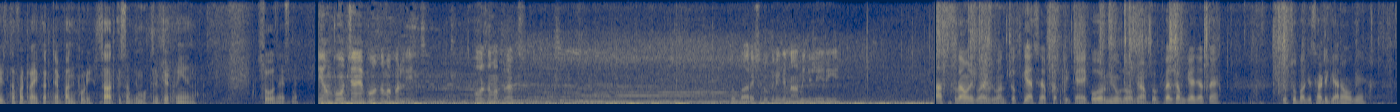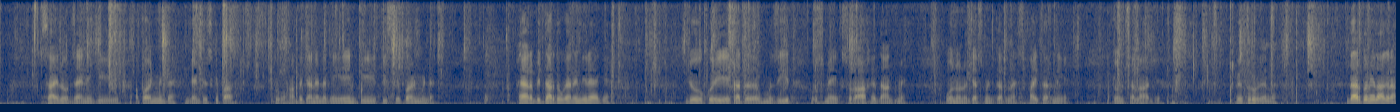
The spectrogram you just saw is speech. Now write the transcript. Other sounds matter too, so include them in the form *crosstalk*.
इस दफ़ा ट्राई करते हैं पानी पूरी। सात किस्म की मुख्तलिफ़ चटनी हैं। सोज हैं इसमें। हम पहुँच जाए पहुँच दमा पर लिए। पहुँच दमा पर। तो बारिश रुकने के नाम ही नहीं ले रही है। अस्सलाम एवरीवन। तो कैसे आप सब ठीक हैं? एक और न्यू लोग हैं आपको वेलकम किया जाता है। तो सुबह के साढ़े ग्यारह हो गए। साहिल और जैनी की अपॉइंटमेंट है डेंटिस्ट के पास। तो वहाँ पे जाने लगे ये इनकी तीसरी अपॉइंटमेंट है। खैर अभी दर्द वगैरह नहीं रह गया। जो कोई एक अद मज़ीद उसमें एक सुराख है दांत में वो उन्होंने एडजस्टमेंट करना है सफ़ाई करनी है। तो इन आज बेहतर हो जाना। डर तो नहीं लग रहा?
